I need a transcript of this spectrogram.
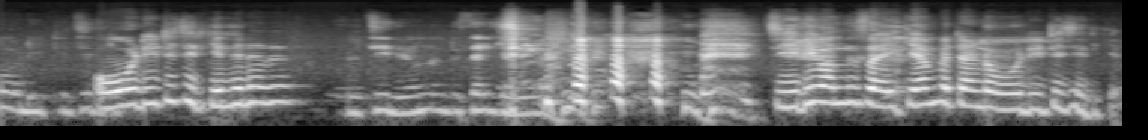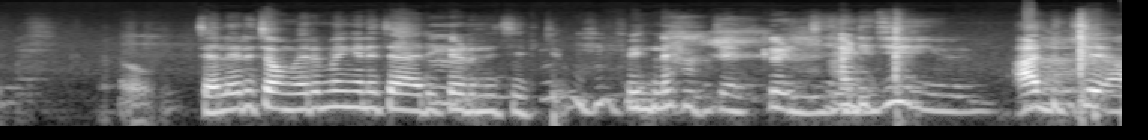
ഓടിയിട്ട് ചിരി ഓടിയിട്ട് ചിരിക്കും. എന്തിനത് ചിരി വന്ന് സഹിക്കാൻ പറ്റാണ്ട് ഓടിയിട്ട് ചിരിക്കും. ചിലര് ചുമരുമ്പോ ഇങ്ങനെ ചാരിക്കിടന്ന് ചിരിക്കും. പിന്നെ അടിച്ച് ആ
